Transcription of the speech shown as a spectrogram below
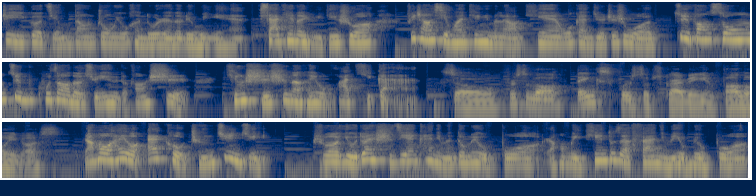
这一个节目当中，有很多人的留言。夏天的雨滴说，非常喜欢听你们聊天，我感觉这是我最放松、最不枯燥的学英语的方式。听时事呢，很有话题感。 So, first of all, thanks for subscribing and following us. 然后还有 Echo 陈俊俊 说，有段时间看你们都没有播，然后每天都在翻你们有没有播。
